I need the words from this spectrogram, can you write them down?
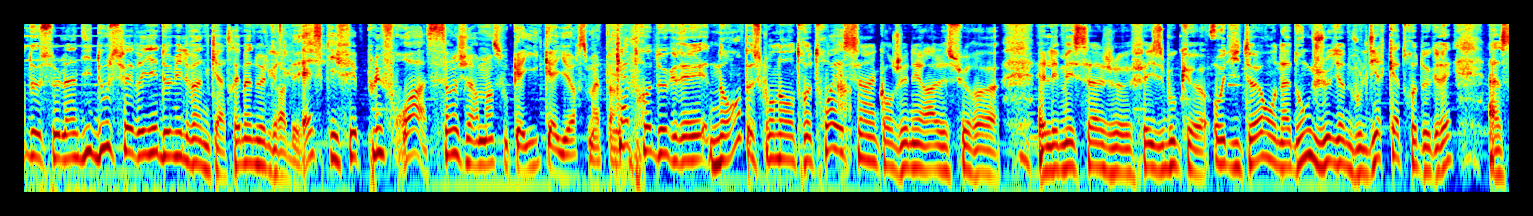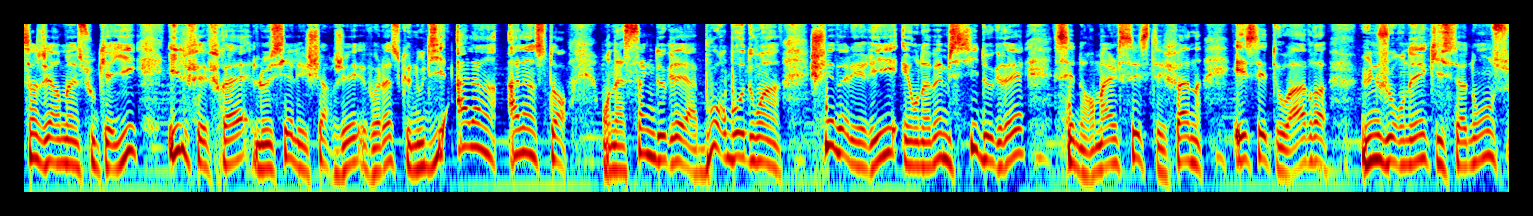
de ce lundi 12 février 2024. Emmanuel Grabé. Est-ce qu'il fait plus froid à Saint-Germain-sous-Cailly qu'ailleurs ce matin? 4 degrés, non, parce qu'on a entre 3 et 5 en général sur euh, les messages Facebook euh, auditeurs. On a donc, je viens de vous le dire, 4 degrés à Saint-Germain-sous-Cailly. Il fait frais, le ciel est chargé. Voilà ce que nous dit Alain à l'instant. On a 5 degrés à Bourg-Baudouin chez Valérie et on a même 6 degrés. C'est normal, c'est Stéphane et c'est au Havre. Une journée qui s'annonce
